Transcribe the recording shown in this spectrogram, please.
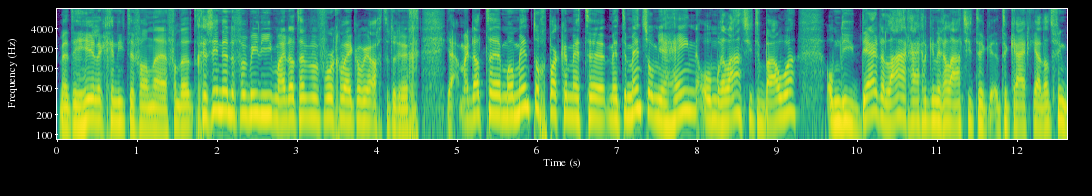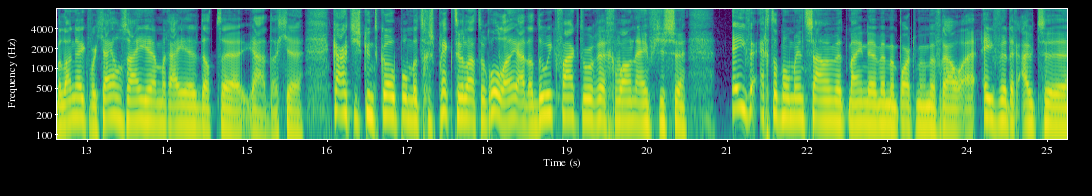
met heerlijk genieten van, van het gezin en de familie. Maar dat hebben we vorige week alweer achter de rug. Ja, maar dat moment toch pakken met, met de mensen om je heen om relatie te bouwen. Om die derde laag eigenlijk in de relatie te, te krijgen. Ja, dat vind ik belangrijk. Wat jij al zei, Marije, dat, ja, dat je kaartjes kunt kopen om het gesprek te laten rollen. Ja, dat doe ik vaak door gewoon eventjes even echt dat moment samen met mijn, uh, met mijn partner, met mijn vrouw, uh, even eruit uh,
